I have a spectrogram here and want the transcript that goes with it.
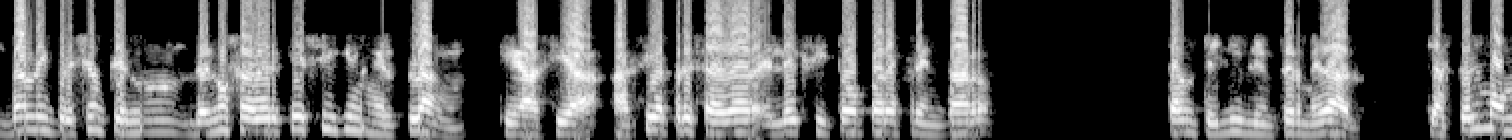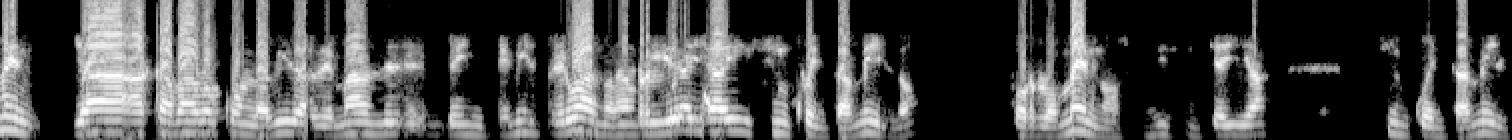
da la impresión que de no saber qué sigue en el plan que hacía, hacía presagiar el éxito para enfrentar tan terrible enfermedad, que hasta el momento ya ha acabado con la vida de más de 20 mil peruanos. En realidad ya hay 50 mil, ¿no? Por lo menos, dicen que hay ya 50 mil.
